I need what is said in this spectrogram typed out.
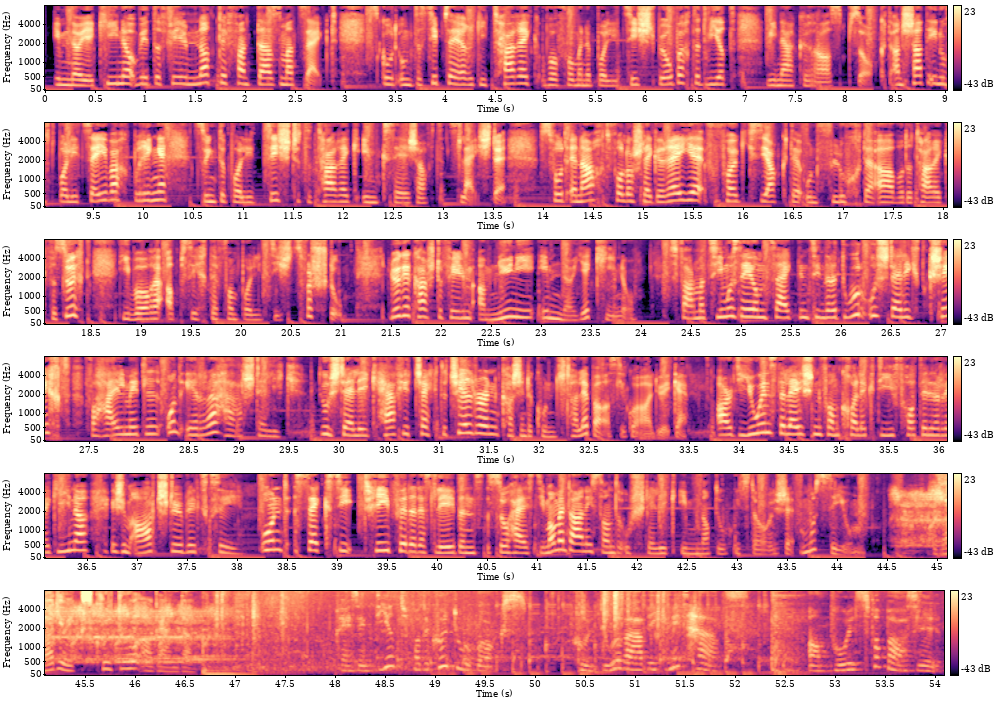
Im neuen Kino wird der Film Notte Phantasma gezeigt. Geht um den 17-jährigen Tarek, der von einem Polizist beobachtet wird, wie er Gras besorgt. Anstatt ihn auf die Polizeiwache zu bringen, zwingt der Polizist den Tarek, ihm Gesellschaft zu leisten. Es wird eine Nacht voller Schlägereien, Verfolgungsjagden und Fluchten an, wo der Tarek versucht, die wahren Absichten vom Polizist zu verstehen. Schauen kannst du den Film am 9. im neuen Kino. Das Pharmaziemuseum zeigt in seiner Tourausstellung die Geschichte von Heilmitteln und ihrer Herstellung. Die Ausstellung Have You Checked the Children kannst du in der Kunsthalle Basel anschauen. Die Art U Installation vom Kollektiv Hotel Regina ist im Artstübli zu sehen. Und Sexy Triebfeder des Lebens, so heißt die momentane Sonderausstellung im Naturhistorischen Museum. Radio X Kulturagenda. Präsentiert von der Kulturbox. Kulturwerbung mit Herz. Am Puls von Basel.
